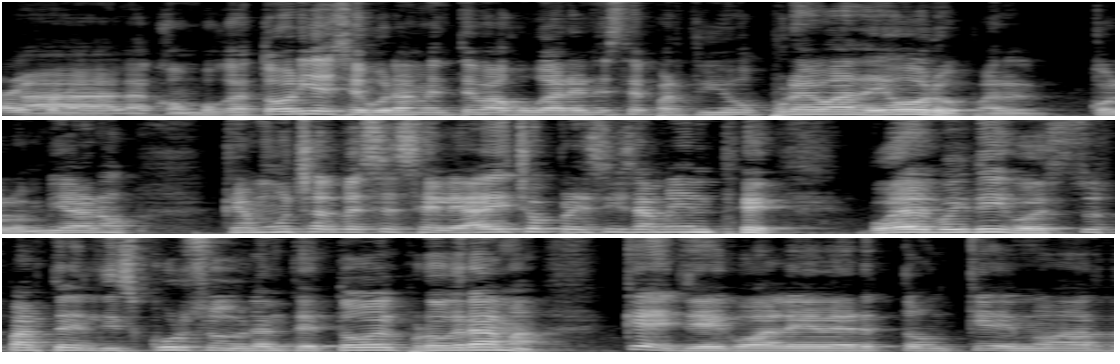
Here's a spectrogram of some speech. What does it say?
a la convocatoria y seguramente va a jugar en este partido prueba de oro para el colombiano que muchas veces se le ha dicho precisamente, vuelvo y digo, esto es parte del discurso durante todo el programa, que llegó al Everton, que, no ha,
